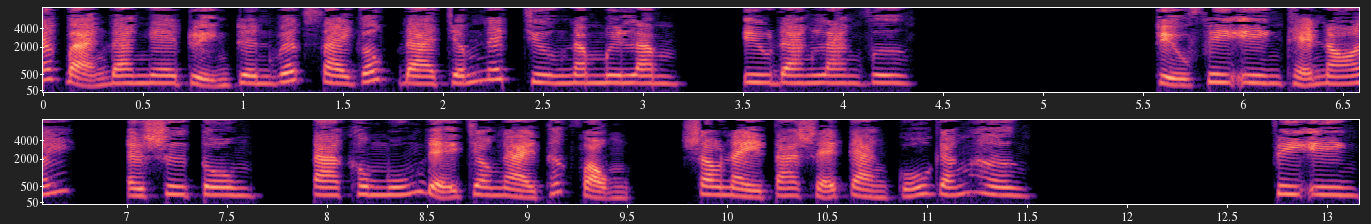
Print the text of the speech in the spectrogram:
Các bạn đang nghe truyện trên website gocda.net chương 55, Yêu Đan Lan Vương. Triệu Phi Yên khẽ nói, Ê sư tôn, ta không muốn để cho ngài thất vọng, sau này ta sẽ càng cố gắng hơn. Phi Yên,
